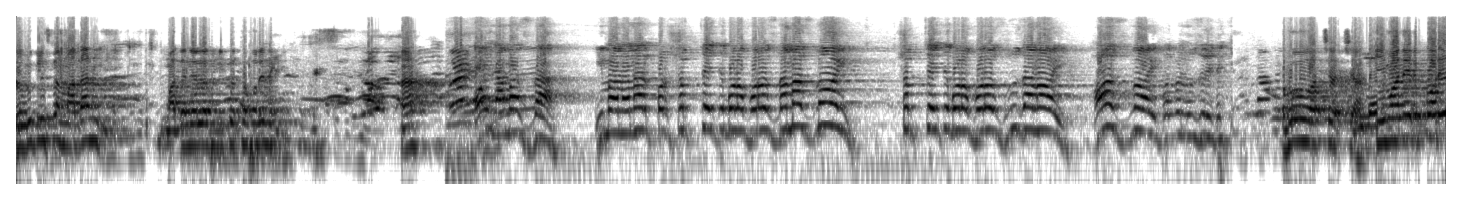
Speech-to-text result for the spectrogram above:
রবিকুল ইসলাম মাদানি? মাদানি আল্লাহ কথা বলে নাকি হ্যাঁ? নামাজ না। ইমান আনার পর সবচাইতে বড় ফরজ নামাজ নয় সবচাইতে বড় ফরজ রোজা নয় হজ নয়। বলবেন হুজুর এটা ও আচ্ছা আচ্ছা। ইমানের পরে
